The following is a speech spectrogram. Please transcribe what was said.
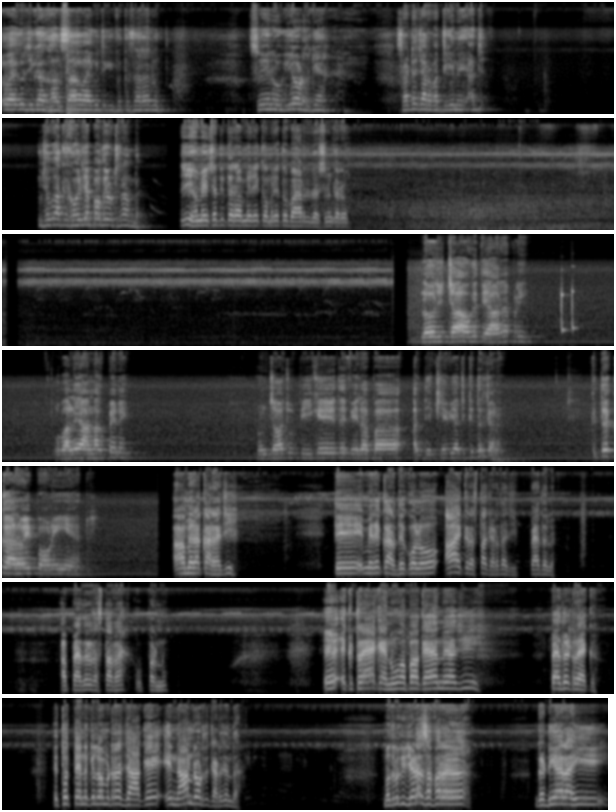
ਵਾਹਿਗੁਰੂ ਜੀ ਕਾ ਖਾਲਸਾ, ਵਾਹਿਗੁਰੂ ਜੀ ਕੀ ਫਤਿਹ ਸਾਰਿਆਂ ਨੂੰ। ਸਵੇਰ ਹੋ ਗਈ ਉੱਠ ਗਿਆ 4:30 ਵੱਜ ਗਏ ਨੇ ਅੱਜ। ਜਦੋਂ ਅੱਖ ਖੋਲ ਜਾ ਪੌਦੇ ਉੱਠਣਾ ਹੁੰਦਾ। ਜੀ, ਹਮੇਸ਼ਾ ਦੀ ਤਰ੍ਹਾਂ ਮੇਰੇ ਕਮਰੇ ਤੋਂ ਬਾਹਰ ਦੇ ਦਰਸ਼ਨ ਕਰੋ। ਲੋ ਜੀ, ਚਾਹ ਹੋ ਗਈ ਤਿਆਰ, ਆਪਣੀ। ਉਬਾਲੇ ਆਣ ਲੱਗ ਪਏ ਨੇ। ਹੁਣ ਚਾਹ ਚੂ ਪੀ ਕੇ ਤੇ ਫਿਰ ਆਪਾਂ ਅੱਜ ਦੇਖੀਏ ਵੀ ਅੱਜ ਕਿੱਧਰ ਜਾਣਾ। ਕਿੱਧਰ ਕਾਰਵਾਈ ਪਾਉਣੀ ਹੈ। ਆ ਮੇਰਾ ਘਰ ਹੈ ਜੀ। ਤੇ ਮੇਰੇ ਘਰ ਦੇ ਕੋਲੋਂ ਆ ਇੱਕ ਰਸਤਾ ਚੜਦਾ ਜੀ, ਪੈਦਲ। ਆ ਪੈਦਲ ਰਸਤਾ ਵਾ ਉੱਪਰ ਨੂੰ। ਇਹ ਇੱਕ ਟਰੈਕ ਹੈ ਨੂੰ ਆਪਾਂ ਕਹਿੰਦੇ ਆ ਜੀ, ਪੈਦਲ ਟਰੈਕ। ਇੱਥੋਂ 3 ਕਿਲੋਮੀਟਰ ਜਾ ਕੇ ਇਹ ਨਾਨ ਰੋਡ ਤੇ ਚੜ ਜਾਂਦਾ। ਮਤਲਬ ਕਿ ਜਿਹੜਾ ਸਫ਼ਰ ਗੱਡੀਆਂ ਰਾਹੀਂ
